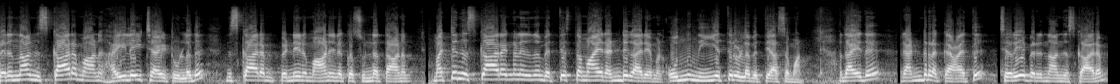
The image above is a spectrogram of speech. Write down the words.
പെരുന്നാൾ നിസ്കാരമാണ് ഹൈലൈറ്റ് ആയിട്ടുള്ളത്. നിസ്കാരം പെണ്ണിനും ആണിനൊക്കെ സുന്നത്താണ്. മറ്റ് നിസ്കാരങ്ങളിൽ നിന്നും വ്യത്യസ്തമായ രണ്ട് കാര്യമാണ്. ഒന്ന് നീയത്തിലുള്ള വ്യത്യാസമാണ്. അതായത് രണ്ട് റക്കായത്ത് ചെറിയ പെരുന്നാൾ നിസ്കാരം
